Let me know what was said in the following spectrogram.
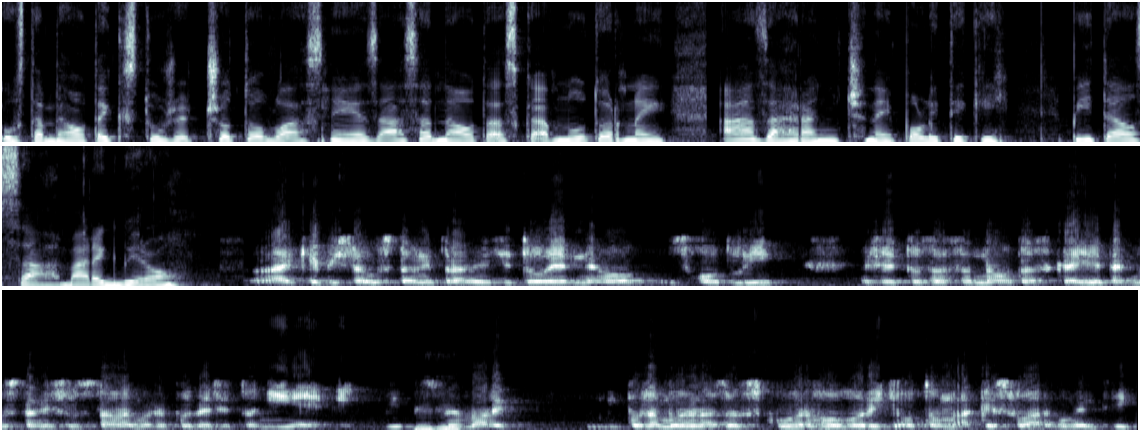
ústavného textu, že čo to vlastne je zásadná otázka vnútornej a zahraničnej politiky. Pýtal sa Marek Biro aj keby sa ústavní právnici do jedného zhodli, že to zásadná otázka je, tak ústavný súd stále môže povedať, že to nie je. My by sme mhm. mali podľa môjho názoru skôr hovoriť o tom, aké sú argumenty,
